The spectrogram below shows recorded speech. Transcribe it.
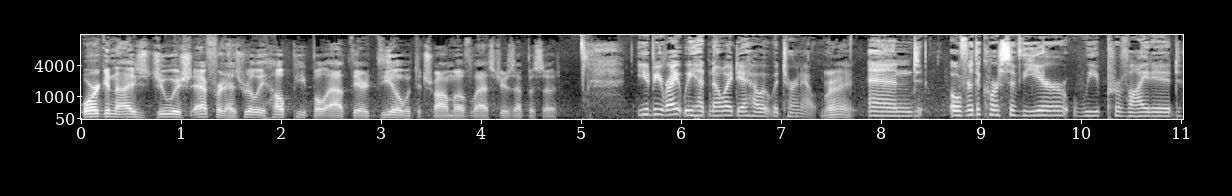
organized Jewish effort has really helped people out there deal with the trauma of last year's episode? You'd be right. We had no idea how it would turn out. Right. And over the course of the year, we provided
